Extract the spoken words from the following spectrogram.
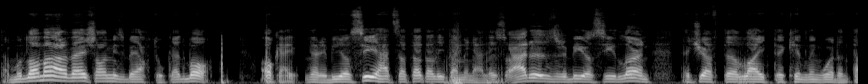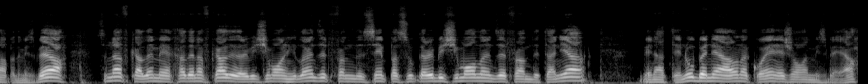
Talmud lomar ve'esh al mizbeach tukadbo. Okay, Rabbi Yossi hatzatat alita minale. So how does Rabbi Yossi learn that you have to light the kindling wood on top of the mizbeach? So nafka lemechad nafka. Rabbi Shimon he learns it from the same pasuk The Rabbi Shimon learns it from the Tanya. V'natenu b'nei Aaron HaKohen esh al mizbeach.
